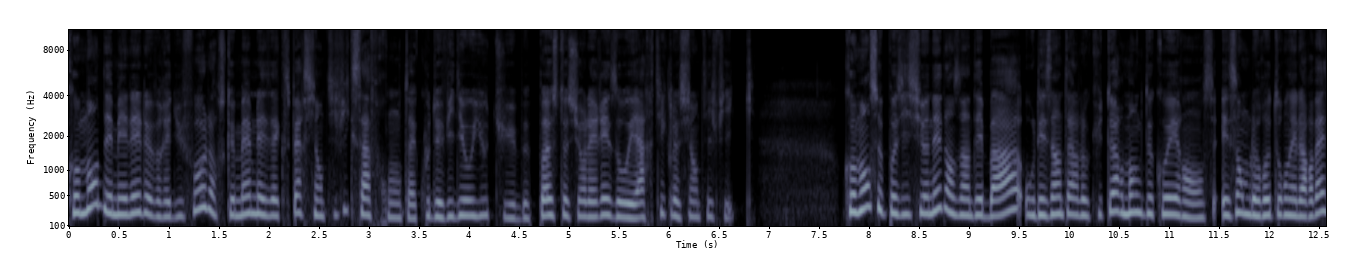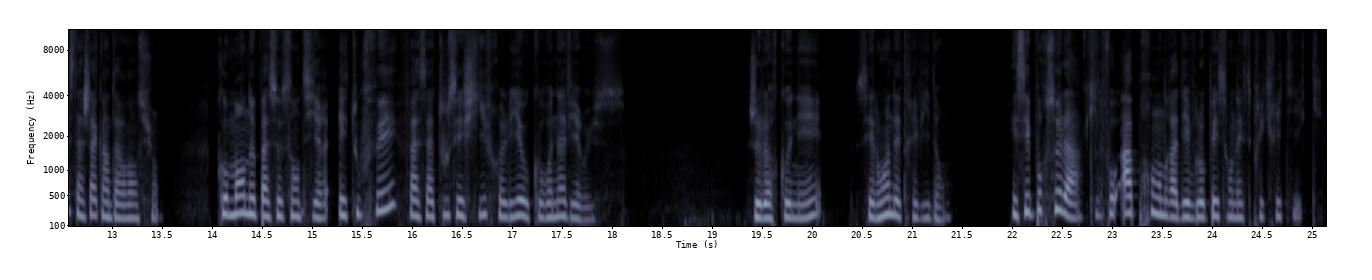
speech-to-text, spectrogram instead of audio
Comment démêler le vrai du faux lorsque même les experts scientifiques s'affrontent à coups de vidéos YouTube, posts sur les réseaux et articles scientifiques? Comment se positionner dans un débat où les interlocuteurs manquent de cohérence et semblent retourner leur veste à chaque intervention? Comment ne pas se sentir étouffé face à tous ces chiffres liés au coronavirus? Je le reconnais, c'est loin d'être évident. Et c'est pour cela qu'il faut apprendre à développer son esprit critique,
